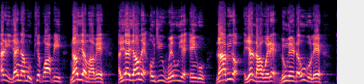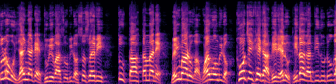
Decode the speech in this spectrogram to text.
အဲ့ဒီရိုက်နှက်မှုဖြစ်ပွားပြီးနောက်ရက်မှာပဲအရက်ရောင်းတဲ့အုတ်ကြီးဝင်းဦးရဲ့အိမ်ကိုလာပြီးတော့အရက်လာဝယ်တဲ့လူငယ်တအုပ်ကိုလည်းသူတို့ကိုရိုက်နှက်တဲ့သူတွေပါဆိုပြီးတော့ဆွဆွဲပြီး သူ့သားတမတ်နဲ့မိန်းမတို့ကဝိုင်းဝန်းပြီးတော့ထိုးချိတ်ခဲ့ကြသေးတယ်လို့ဒေသခံပြည်သူတို့က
